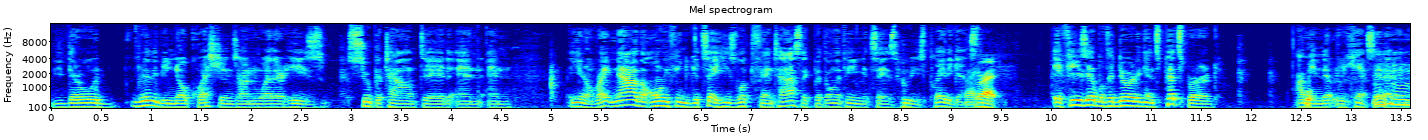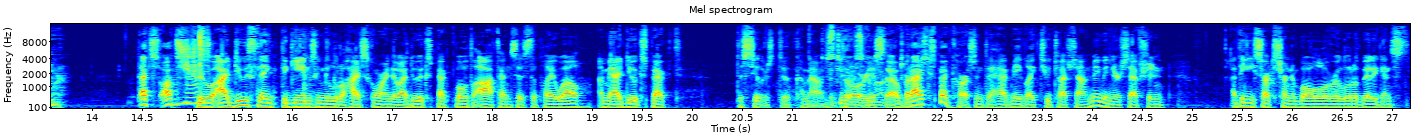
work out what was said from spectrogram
there would really be no questions on whether he's super talented and and you know right now the only thing you could say he's looked fantastic, but the only thing you can say is who he's played against Right. If he's able to do it against Pittsburgh, I mean that we can't say Mm-hmm. that anymore. That's that's true. I do think the game's gonna be a little high scoring though. I do expect both offenses to play well. I mean, I do expect the Steelers to come out victorious come out though, but I expect Carson to have maybe like two touchdowns, maybe an interception. I think he starts turning the ball over a little bit against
